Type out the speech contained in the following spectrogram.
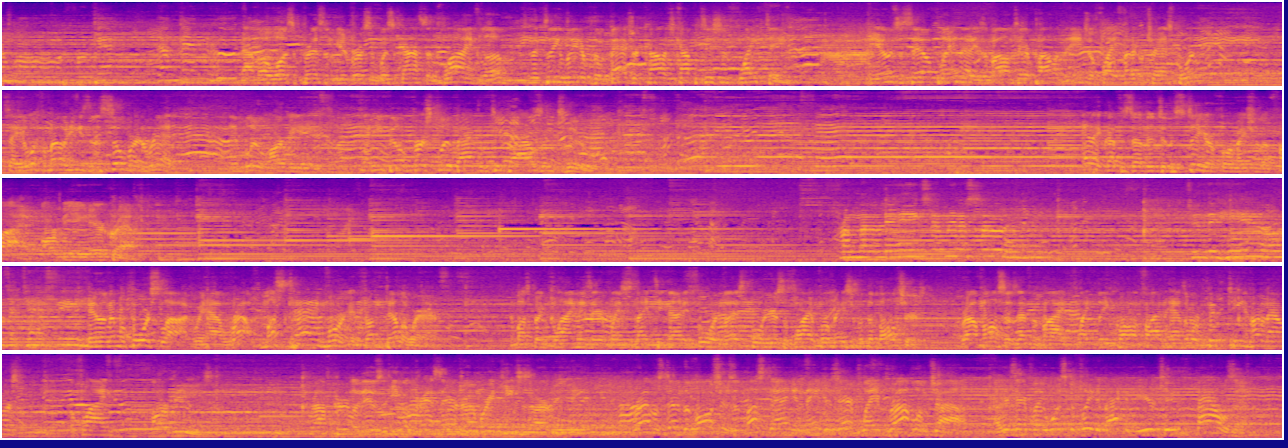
Now, Mo was the president of the University of Wisconsin Flying Club and the team leader for the Badger College Competition Flight Team. He owns a sailplane that he's a volunteer pilot in Angel Flight Medical Transport. Say, you look from out, he's in a silver and red and blue RV-8. And he built first flew back in 2002. And they got themselves into the Stinger formation a five RV-8 aircraft. From the lakes of Minnesota In the number four slot, we have Ralph Mustang Morgan from Delaware. The Mustang been flying his airplane since 1994 and the last four years of flying formation with the Vultures. Ralph also is FFI Flight League qualified and has over 1,500 hours of flying RVs. Ralph currently lives at Eagle Crest Aerodrome where he keeps his RV. Ralph dubbed the Vultures of Mustang and named his airplane Problem Child. Now, this airplane was completed back in the year 2000.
